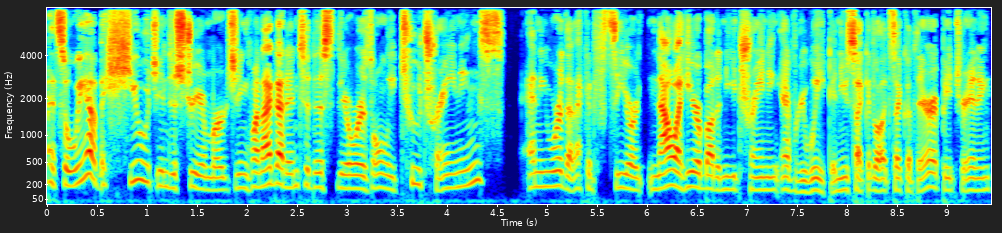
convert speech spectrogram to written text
And so we have a huge industry emerging. When I got into this, there was only two trainings anywhere that I could see, or now I hear about a new training every week, a new psychedelic psychotherapy training.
